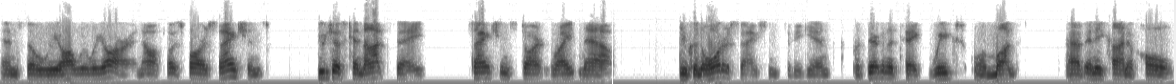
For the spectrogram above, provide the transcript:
and so we are where we are. And now, as far as sanctions, you just cannot say sanctions start right now. You can order sanctions to begin, but they're going to take weeks or months have any kind of hold.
